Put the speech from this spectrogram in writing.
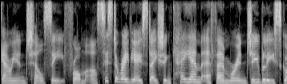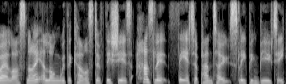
Gary and Chelsea from our sister radio station KM AM/FM were in Jubilee Square last night, along with the cast of this year's Hazlitt Theatre Panto Sleeping Beauty.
